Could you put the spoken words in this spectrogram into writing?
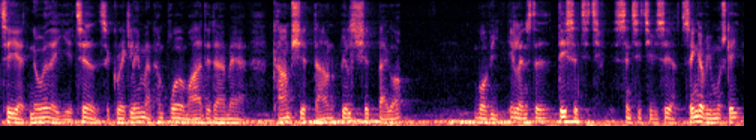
til at noget er irriteret. Så Greg Lehman, han bruger jo meget det der med at calm shit down build shit back up, hvor vi et eller andet sted desensitiviserer, tænker vi måske,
